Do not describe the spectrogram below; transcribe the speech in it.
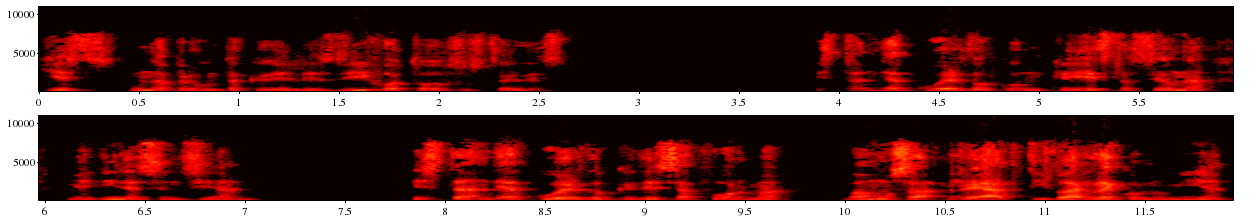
y es una pregunta que les dijo a todos ustedes, ¿están de acuerdo con que esta sea una medida esencial? ¿Están de acuerdo que de esa forma vamos a reactivar la economía?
